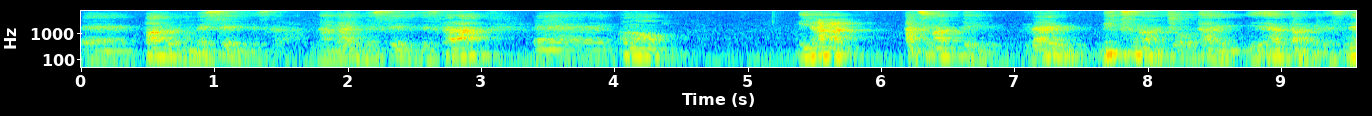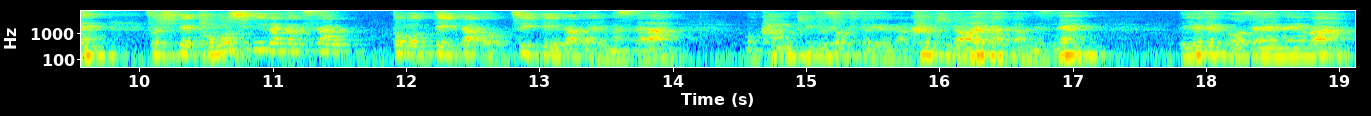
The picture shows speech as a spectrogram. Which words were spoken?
えー、パウロのメッセージですから長いメッセージですから、えー、この皆が集まっているいわゆる密な状態であったわけですね。そして灯火がたくさん灯っていたとついていたとありますからもう換気不足というか空気が悪かったんですね。でユテコ青年は、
